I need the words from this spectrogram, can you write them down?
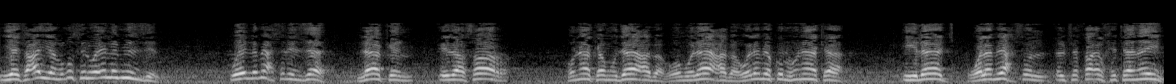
يتعين الغسل وإن لم ينزل وإن لم يحصل إنزال. لكن إذا صار هناك مداعبة وملاعبة ولم يكن هناك إيلاج ولم يحصل التقاء الختانين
